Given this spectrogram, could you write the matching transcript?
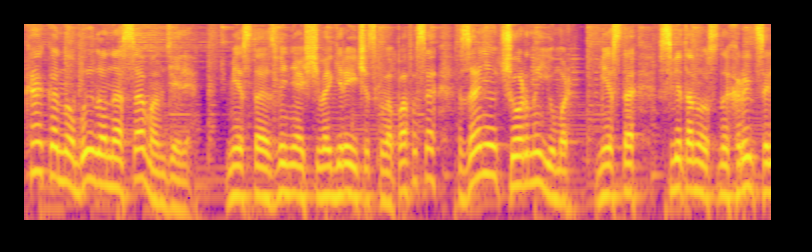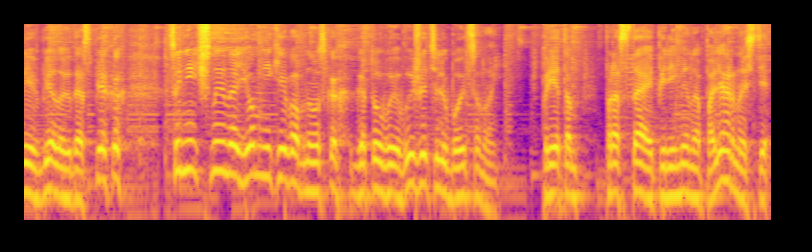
как оно было на самом деле. Место звенящего героического пафоса занял черный юмор. Место светоносных рыцарей в белых доспехах – циничные наемники в обносках, готовые выжить любой ценой. При этом простая перемена полярности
